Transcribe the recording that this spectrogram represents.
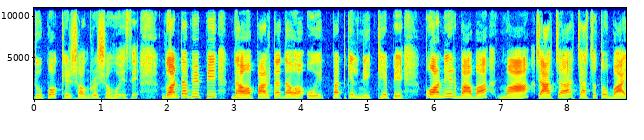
দুপক্ষের সংঘর্ষ হয়েছে। ঘণ্টাব্যাপী ধাওয়া, পাল্টা ধাওয়া ও ইটপাটকেল নিক্ষেপে কনের বাবা, মা, চাচা, চাচাতো ভাই,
